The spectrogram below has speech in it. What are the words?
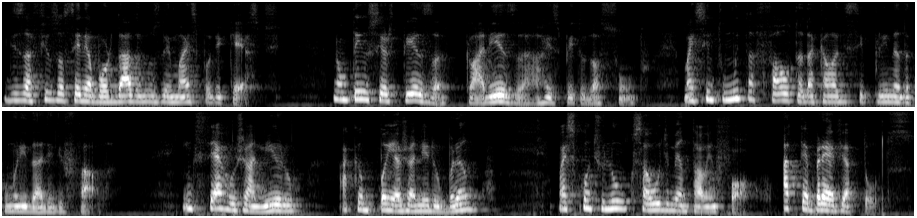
desafios a serem abordados nos demais podcasts. Não tenho certeza, clareza a respeito do assunto, mas sinto muita falta daquela disciplina da comunidade de fala. Encerro janeiro, a campanha Janeiro Branco, mas continuo com saúde mental em foco. Até breve a todos!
